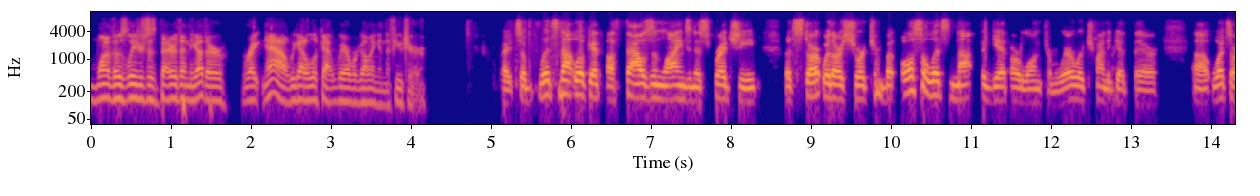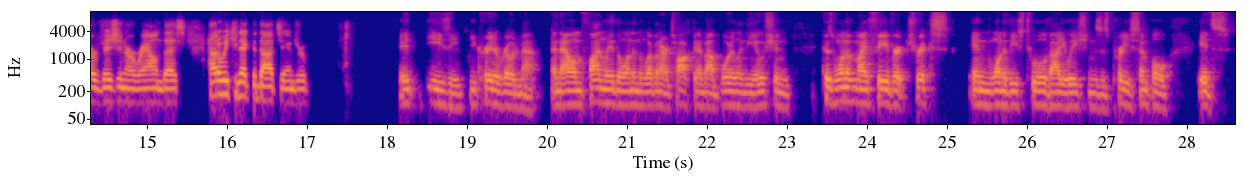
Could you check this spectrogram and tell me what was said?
one of those leaders is better than the other right now. We got to look at where we're going in the future. Right. So let's not look at a thousand lines in a spreadsheet. Let's start with our short term, but also let's not forget our long term, where we're trying to get there. Uh, what's our vision around this? How do we connect the dots, Andrew? It easy. You create a roadmap. And now I'm finally the one in the webinar talking about boiling the ocean because one of my favorite tricks in one of these tool evaluations is pretty simple. It's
